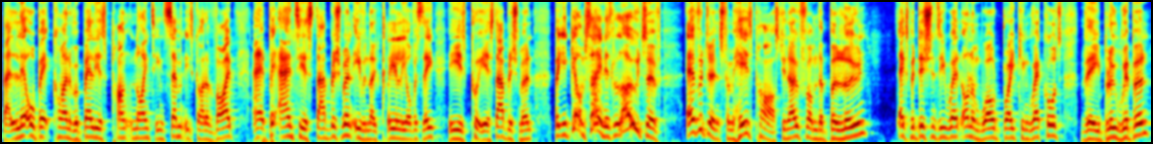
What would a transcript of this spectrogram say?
that little bit kind of rebellious punk 1970s kind of vibe, and a bit anti establishment, even though clearly, obviously, he is pretty establishment. But you get what I'm saying? There's loads of evidence from his past, you know, from the balloon expeditions he went on and world breaking records, the Blue Ribbon,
